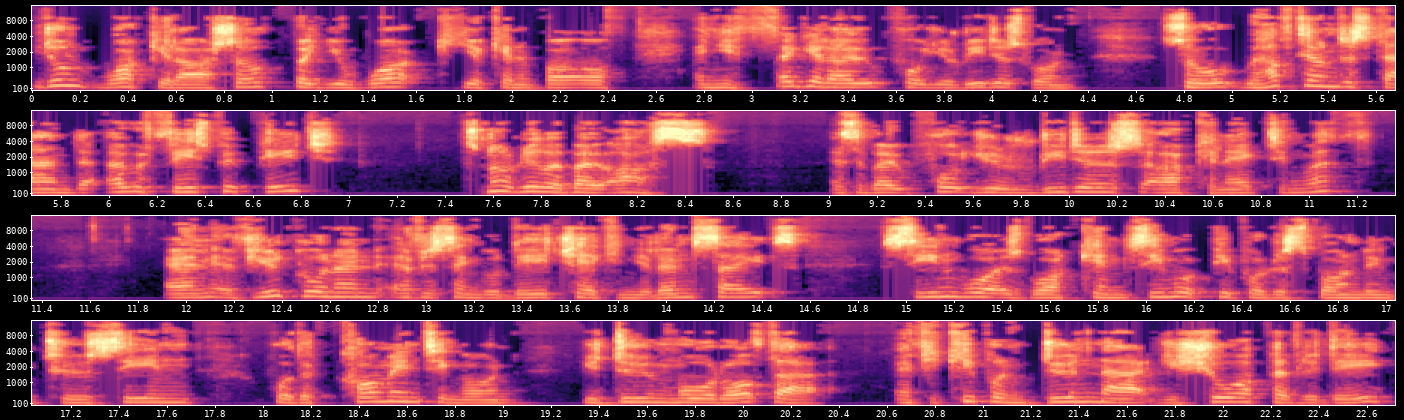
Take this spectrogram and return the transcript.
You don't work your arse off, but you work your kind of butt off and you figure out what your readers want. So we have to understand that our Facebook page, it's not really about us. It's about what your readers are connecting with. And if you're going in every single day, checking your insights, seeing what is working, seeing what people are responding to, seeing what they're commenting on, you do more of that. If you keep on doing that, you show up every day,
